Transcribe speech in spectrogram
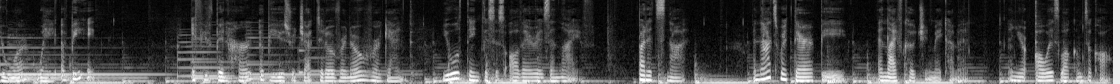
your way of being. If you've been hurt, abused, rejected over and over again, you will think this is all there is in life. But it's not. And that's where therapy and life coaching may come in. And you're always welcome to call.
